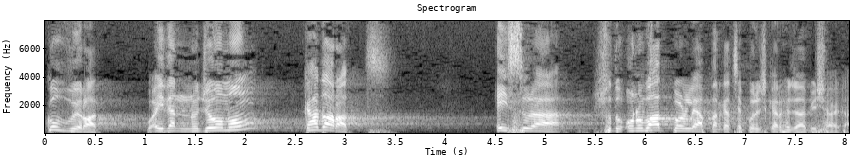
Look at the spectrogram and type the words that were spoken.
কুবিরত ইদার নুজুমং কাদারত। এই সুরা শুধু অনুবাদ পড়লে আপনার কাছে পরিষ্কার হয়ে যাওয়া বিষয়টা।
